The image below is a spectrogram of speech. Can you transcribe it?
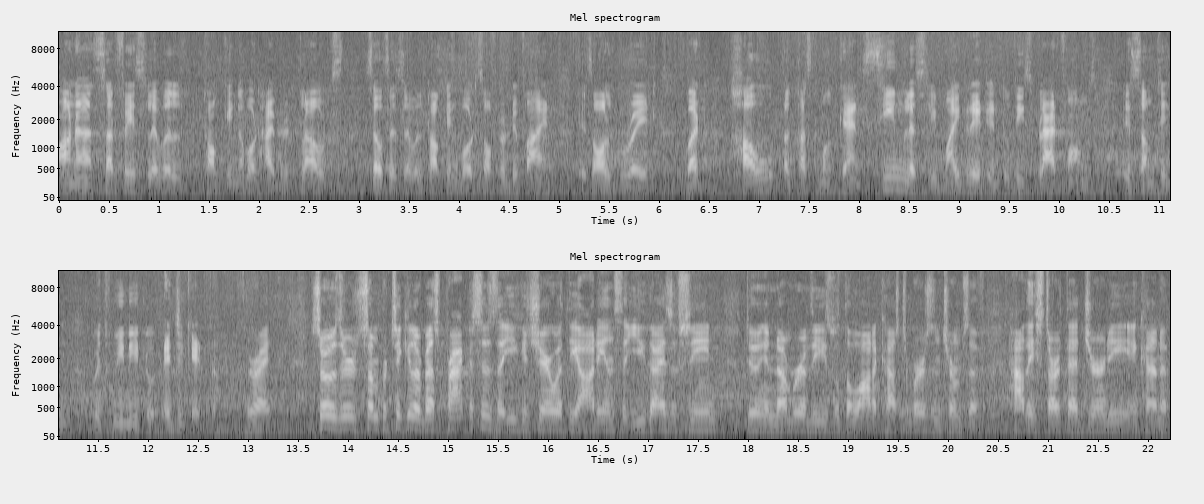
on a surface level, talking about hybrid clouds, surface level, talking about software defined is all great. But how a customer can seamlessly migrate into these platforms is something which we need to educate them. Right. So is there some particular best practices that you could share with the audience that you guys have seen doing a number of these with a lot of customers in terms of how they start that journey and kind of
